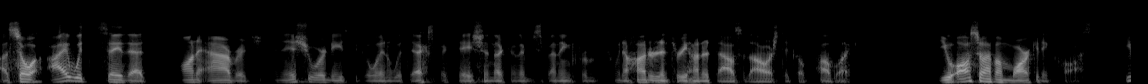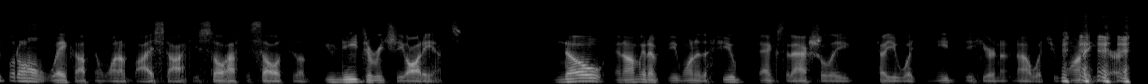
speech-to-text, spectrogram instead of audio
Uh, so I would say that on average, an issuer needs to go in with the expectation they're going to be spending from between 100 and 300 thousand dollars to go public. You also have a marketing cost. People don't wake up and want to buy stock. You still have to sell it to them. You need to reach the audience. No, and I'm going to be one of the few banks that actually tell you what you need to hear, not what you want to hear,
